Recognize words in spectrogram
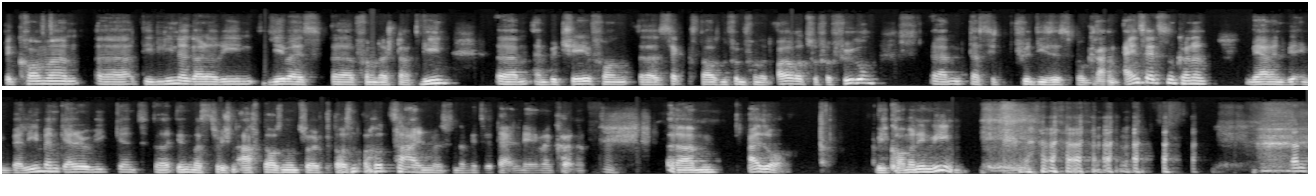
bekommen äh, die Wiener Galerien jeweils äh, von der Stadt Wien ähm, ein Budget von 6.500 äh, Euro zur Verfügung, ähm, das sie für dieses Programm einsetzen können, während wir in Berlin beim Gallery Weekend da irgendwas zwischen 8.000 und 12.000 Euro zahlen müssen, damit wir teilnehmen können. Mhm. also Willkommen in Wien. Dann,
